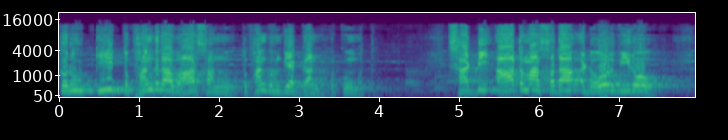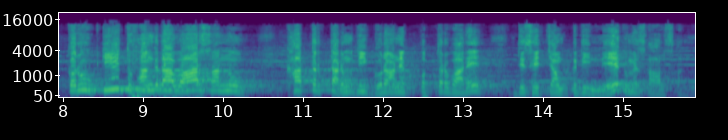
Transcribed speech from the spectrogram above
ਕਰੂ ਕੀ ਤਫੰਗ ਦਾ ਵਾਰ ਸਾਨੂੰ? ਤਫੰਗ ਹੁੰਦੀ ਹੈ ਗਨ, ਹਕੂਮਤ। ਸਾਡੀ ਆਤਮਾ ਸਦਾ ਅਡੋਲ ਵੀਰੋ। ਕਰੂ ਕੀ ਤਫੰਗ ਦਾ ਵਾਰ ਸਾਨੂੰ? ਖਾਤਰ ਧਰਮ ਦੀ ਗੁਰਾਂ ਨੇ ਪੁੱਤਰ ਬਾਰੇ ਦਿਸੇ ਚਮਕਦੀ ਨੇਕ ਮਿਸਾਲ ਸਾਨੂੰ।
